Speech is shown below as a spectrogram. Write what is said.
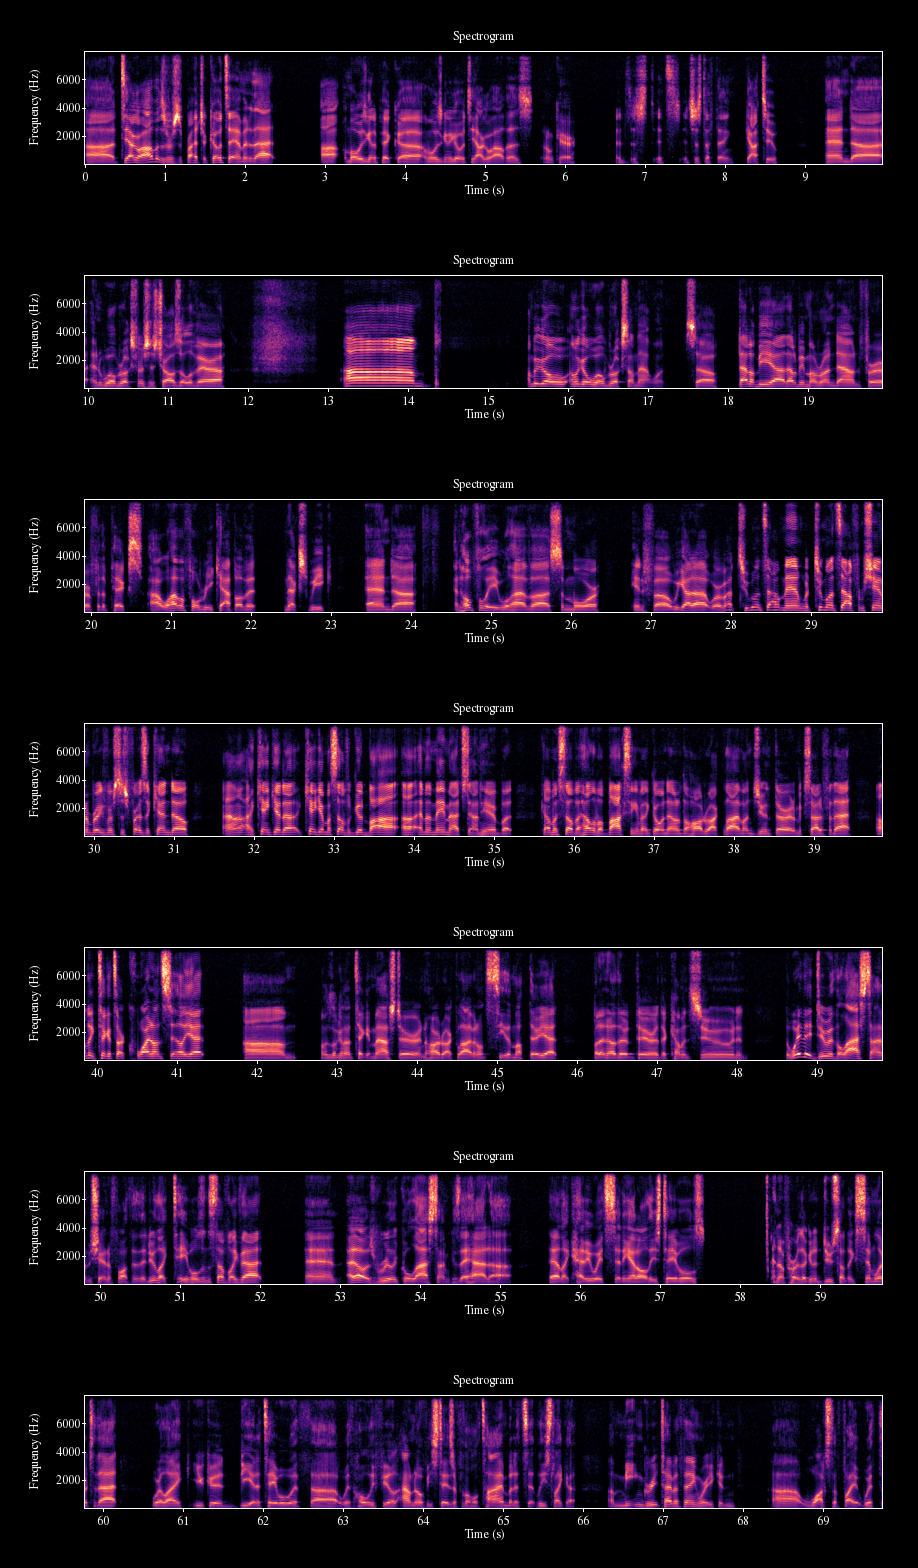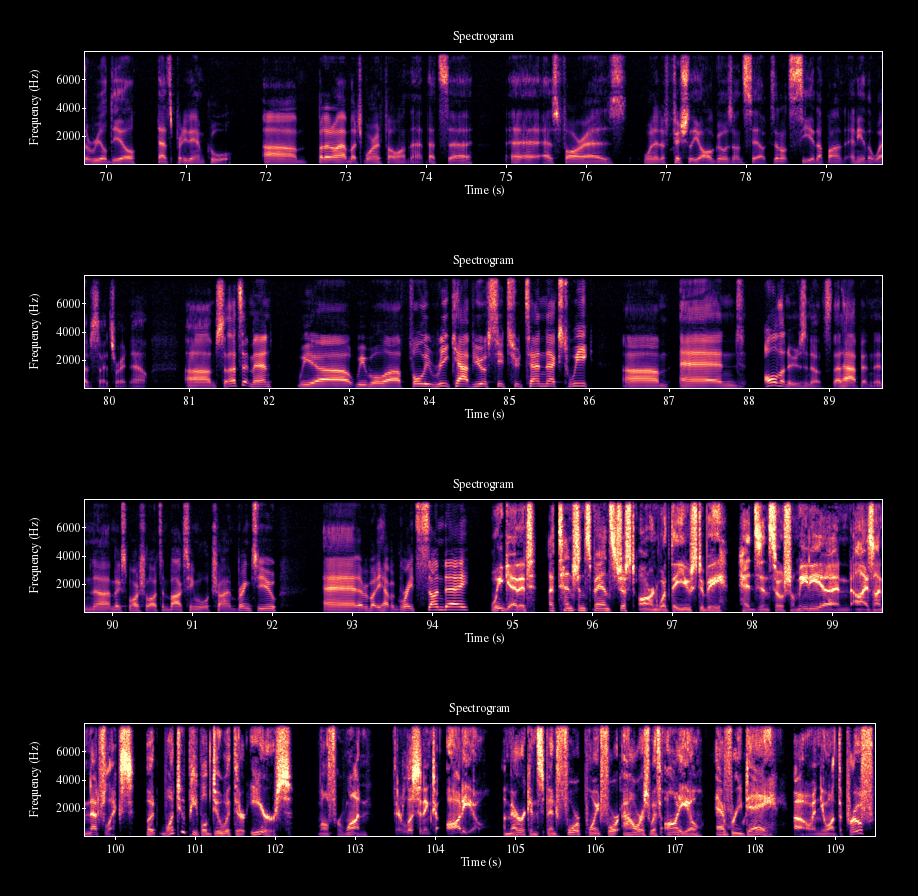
Uh, Thiago Alves versus Pride Cote. I'm into that. Uh, I'm always gonna pick. Uh, I'm always gonna go with Thiago Alves. I don't care. It's just it's it's just a thing. Got to. And uh, and Will Brooks versus Charles Oliveira. Um, I'm gonna go. I'm gonna go Will Brooks on that one. So that'll be uh, that'll be my rundown for for the picks. Uh, we'll have a full recap of it next week, and uh, and hopefully we'll have uh, some more info. We got uh, we're about two months out, man. We're two months out from Shannon Briggs versus Fres Oquendo. Uh, I can't get a can't get myself a good uh, MMA match down here, but got myself a hell of a boxing event going down at the Hard Rock Live on June 3rd. I'm excited for that. I don't think tickets are quite on sale yet. Um, I was looking on Ticketmaster and Hard Rock Live. I don't see them up there yet, but I know they're they're they're coming soon. And the way they do it the last time Shannon fought there, they do like tables and stuff like that. And I thought it was really cool last time because they had uh they had like heavyweights sitting at all these tables. And I've heard they're gonna do something similar to that, where like you could be at a table with uh with Holyfield. I don't know if he stays there for the whole time, but it's at least like a, a meet and greet type of thing where you can uh watch the fight with the real deal. That's pretty damn cool. Um, but I don't have much more info on that. That's uh, uh, as far as when it officially all goes on sale because I don't see it up on any of the websites right now. Um, so that's it, man. We uh, we will uh, fully recap UFC 210 next week um, and all the news and notes that happen in uh, mixed martial arts and boxing. We will try and bring to you. And everybody have a great Sunday. We get it. Attention spans just aren't what they used to be. Heads in social media and eyes on Netflix. But what do people do with their ears? Well, for one, they're listening to audio. Americans spend 4.4 hours with audio every day. Oh, and you want the proof?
